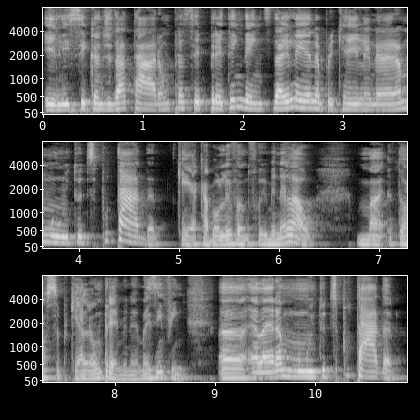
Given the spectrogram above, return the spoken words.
eles se candidataram para ser pretendentes da Helena, porque a Helena era muito disputada. Quem acabou levando foi o Menelau. Mas, nossa, porque ela é um prêmio, né? Mas enfim, uh, ela era muito disputada.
